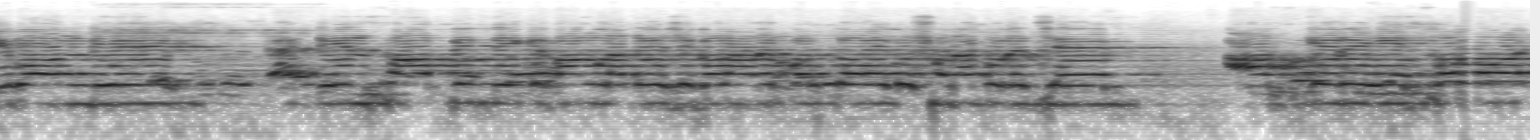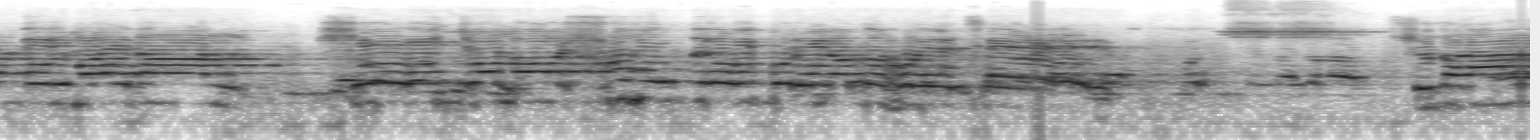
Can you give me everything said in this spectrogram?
জীবন দিয়ে একটি ইনসাফ বাংলাদেশ গড়ার প্রত্যয় ঘোষণা করেছে, আজকের এই সরোয়ার্দির ময়দান সেই জনসমুদ্রে পরিণত হয়েছে। সুতরাং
